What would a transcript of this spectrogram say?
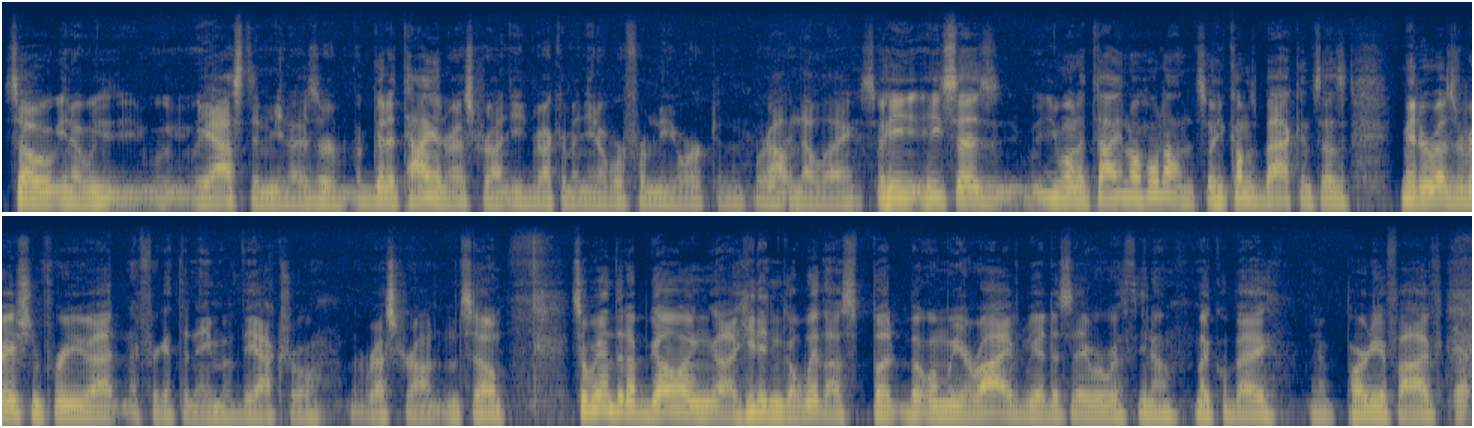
so, you know, we we asked him, you know, is there a good Italian restaurant you'd recommend? You know, we're from New York and we're out in L.A. So he he says, you want Italian? Oh, hold on. So he comes back and says, made a reservation for you at I forget the name of the actual restaurant. And so, so we ended up going. Uh, he didn't go with us, but but when we arrived, we had to say we're with you know Michael Bay you know, party of five. Yep.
